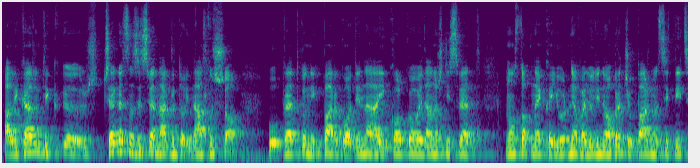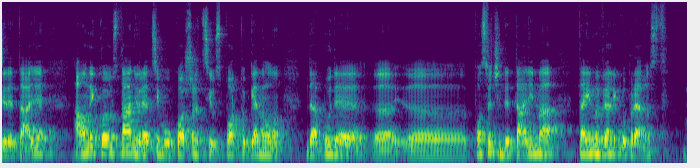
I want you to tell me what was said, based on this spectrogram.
ali kažem ti, k- čega sam se sve nagledao i naslušao u prethodnih par godina i koliko je ovaj današnji svet non stop neka jurnjava, ljudi ne obraćaju pažnju na sitnice i detalje, a onaj ko je u stanju, recimo u košarci, u sportu generalno, da bude uh, uh, posvećen detaljima, taj ima veliku prednost.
